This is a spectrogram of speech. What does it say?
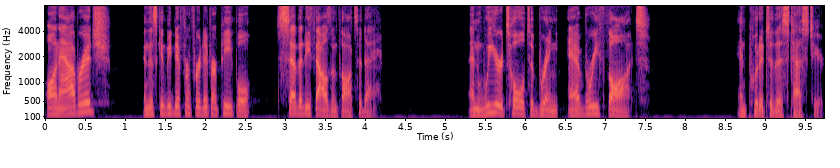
On average, and this can be different for different people, 70,000 thoughts a day. And we are told to bring every thought and put it to this test here.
